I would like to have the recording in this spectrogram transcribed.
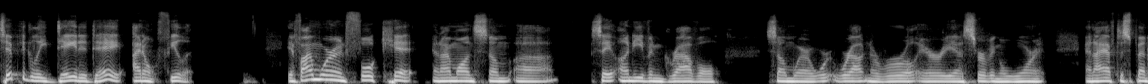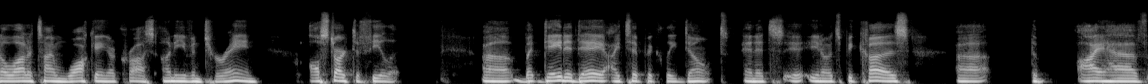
typically day to day, I don't feel it. If I'm wearing full kit and I'm on some uh, say uneven gravel somewhere, we're, we're out in a rural area serving a warrant, and I have to spend a lot of time walking across uneven terrain, I'll start to feel it. Uh, but day to day, I typically don't, and it's it, you know it's because uh, the I have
